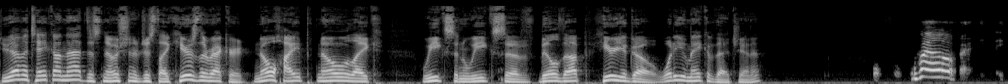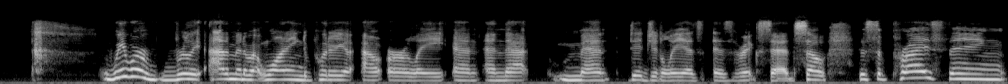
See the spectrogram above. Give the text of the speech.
Do you have a take on that? This notion of just like, here's the record, no hype, no like weeks and weeks of build up. Here you go. What do you make of that, Janet? Well, we were really adamant about wanting to put it out early, and and that meant digitally, as as Rick said. So the surprise thing.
